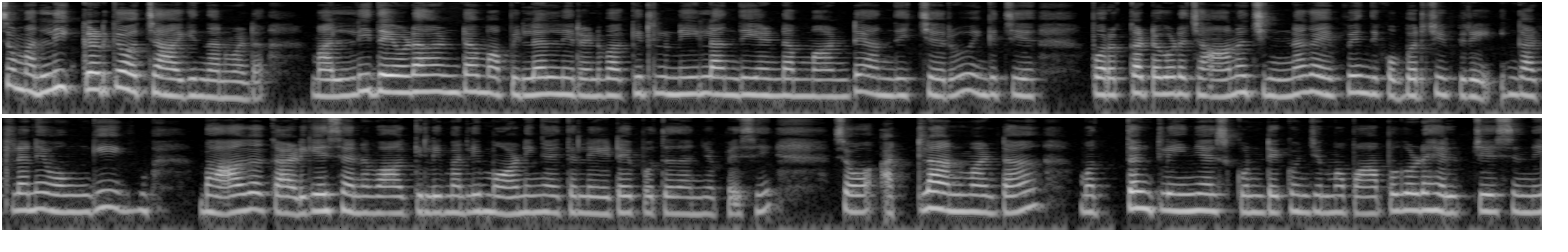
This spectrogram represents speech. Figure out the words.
సో మళ్ళీ ఇక్కడికే వచ్చి ఆగిందనమాట. మళ్ళీ దేవుడా అంట మా పిల్లల్ని రెండు బకెట్లు నీళ్ళు అందియండి అమ్మా అంటే అందించారు ఇంక చి పొరక్కట్ట కూడా చాలా చిన్నగా అయిపోయింది కొబ్బరి చిపిరి ఇంక అట్లనే వంగి బాగా కడిగేసాను వాకిలి. మళ్ళీ మార్నింగ్ అయితే లేట్ అయిపోతుంది అని చెప్పేసి. సో అట్లా అనమాట మొత్తం క్లీన్ చేసుకుంటే కొంచెం మా పాప కూడా హెల్ప్ చేసింది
